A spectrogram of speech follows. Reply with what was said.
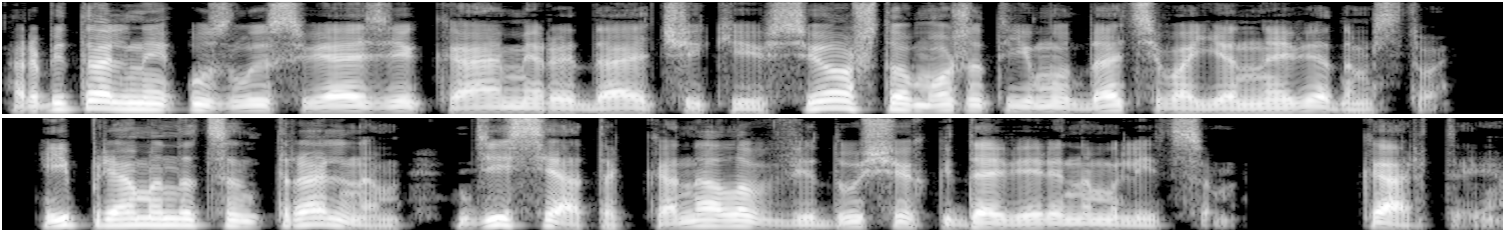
Орбитальные узлы связи, камеры, датчики, все, что может ему дать военное ведомство. И прямо на центральном десяток каналов, ведущих к доверенным лицам. Карты.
